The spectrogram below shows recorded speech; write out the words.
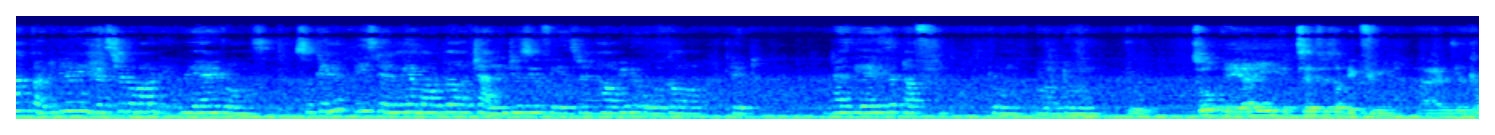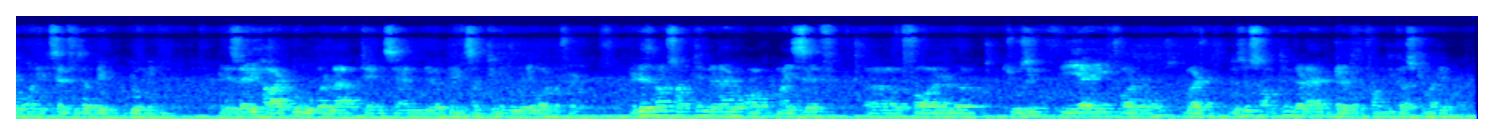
I'm particularly interested about AI drones. So can you please tell me about the challenges you faced and how did you overcome it? As AI is a tough drone uh, domain. True. So AI itself is a big field, and drone itself is a big domain. It is very hard to overlap things and uh, bring something innovative out of it. It is not something that I opt myself uh, for uh, choosing AI for drones, but this is something that I have driven from the customer requirement.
